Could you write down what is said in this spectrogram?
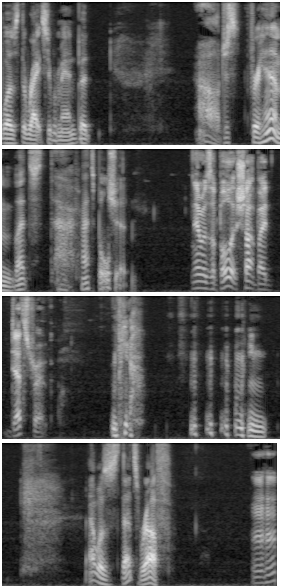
was the right Superman, but oh, just for him, that's ah, that's bullshit. There was a bullet shot by Deathstroke. yeah, I mean, that was that's rough. Mm-hmm.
